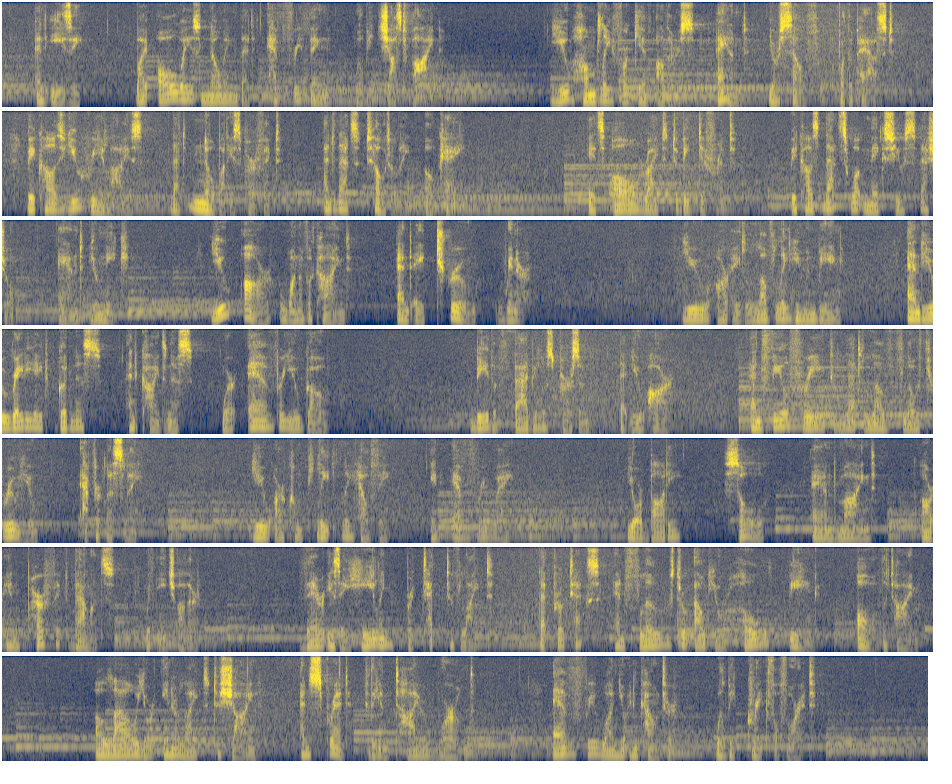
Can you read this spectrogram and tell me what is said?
and easy by always knowing that everything will be just fine. You humbly forgive others and yourself for the past because you realize that nobody's perfect and that's totally okay. It's all right to be different because that's what makes you special and unique. You are one of a kind and a true winner. You are a lovely human being, and you radiate goodness and kindness wherever you go. Be the fabulous person that you are, and feel free to let love flow through you effortlessly. You are completely healthy in every way. Your body, soul, and mind are in perfect balance with each other. There is a healing, protective light that protects and flows throughout your whole being all the time. Allow your inner light to shine and spread to the entire world everyone you encounter will be grateful for it.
